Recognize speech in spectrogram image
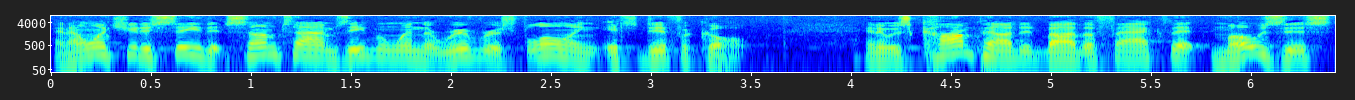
And I want you to see that sometimes, even when the river is flowing, it's difficult. And it was compounded by the fact that Moses,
